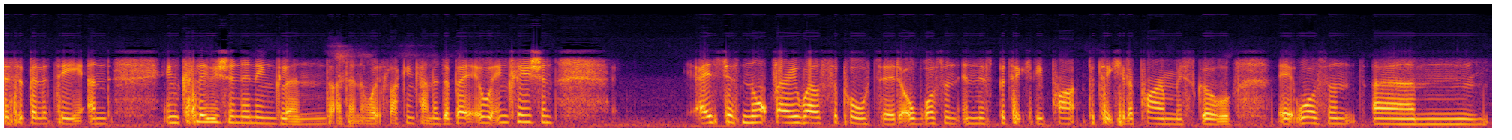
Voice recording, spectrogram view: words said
disability and inclusion in England. I don't know what it's like in Canada, but it, inclusion is just not very well supported, or wasn't in this particular pri- particular primary school. It wasn't. Um,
